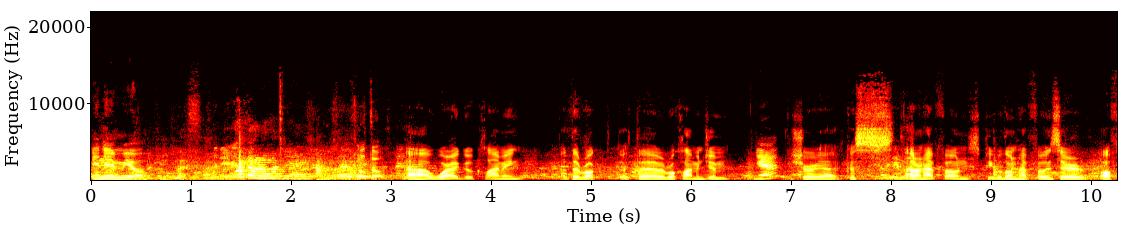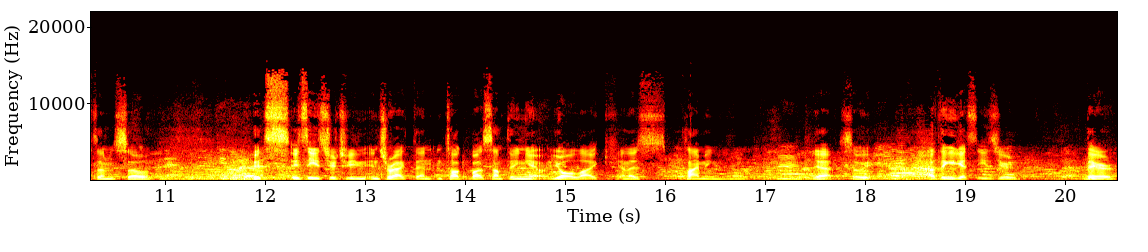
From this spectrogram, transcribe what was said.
in Umeå? uh, where i go climbing at the rock at the rock climbing gym Yeah. Sure, yeah, because I don't have phones. People don't have phones there often, so it's it's easier to interact and, and talk about something you, you all like, and that's climbing, you know. Yeah, so I think it gets easier there.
